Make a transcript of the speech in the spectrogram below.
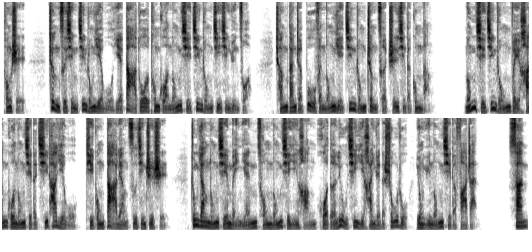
同时，政策性金融业务也大多通过农协金融进行运作，承担着部分农业金融政策执行的功能。农协金融为韩国农协的其他业务提供大量资金支持。中央农协每年从农协银行获得六千亿韩元的收入，用于农协的发展。三、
